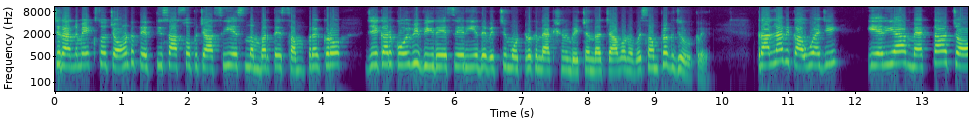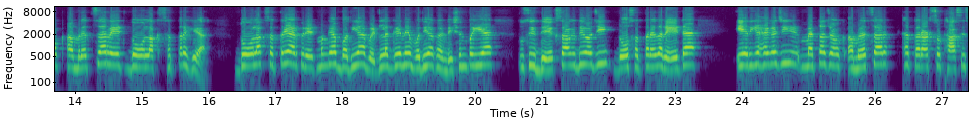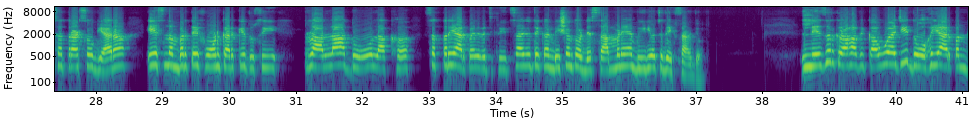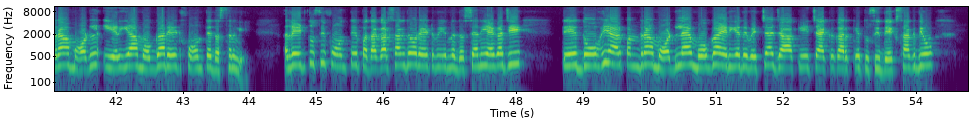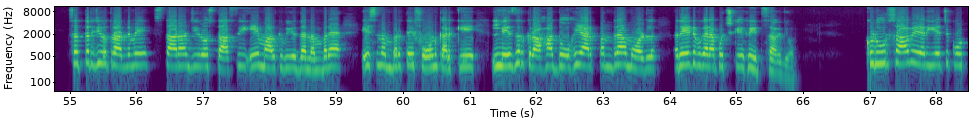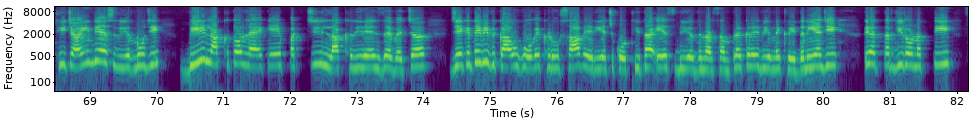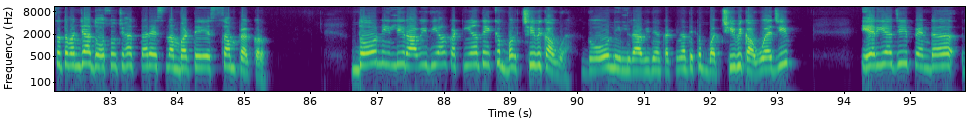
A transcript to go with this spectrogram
9414433785 ਇਸ ਨੰਬਰ ਤੇ ਸੰਪਰਕ ਕਰੋ। ਜੇਕਰ ਕੋਈ ਵੀ ਵੀਰ ਇਸ ਏਰੀਏ ਦੇ ਵਿੱਚ ਮੋਟਰ ਕਨੈਕਸ਼ਨ ਵੇਚਣ ਦਾ ਚਾਹਵਾਨ ਹੋਵੇ, ਸੰਪਰਕ ਜ਼ਰੂਰ ਕਰੇ। ਟਰਾਲਾ ਵਿਕਾਊ ਹੈ ਜੀ। ਏਰੀਆ ਮਹਿਤਾ ਚੌਕ, ਅੰਮ੍ਰਿਤਸਰ ਰੇਟ 270000 270000 ਰੁਪਏ ਰੇਟ ਮੰਗਿਆ, ਵਧੀਆ ਬਿੱਡ ਲੱਗੇ ਨੇ, ਵਧੀਆ ਕੰਡੀਸ਼ਨ ਪਈ ਹੈ। ਤੁਸੀਂ ਦੇਖ ਸਕਦੇ ਹੋ ਜੀ 270 ਇਹਦਾ ਰੇਟ ਹੈ। ਏਰੀਆ ਹੈਗਾ ਜੀ ਮਹਿਤਾ ਚੌਕ, ਅੰਮ੍ਰਿਤਸਰ 78888 70811 ਇਸ ਨੰਬਰ ਤੇ ਫੋਨ ਕਰਕੇ ਤੁਸੀਂ ਟਰਾਲਾ 2 ਲੱਖ 70000 ਰੁਪਏ ਦੇ ਵਿੱਚ ਖਰੀਦ ਸਕਦੇ ਹੋ ਤੇ ਕੰਡੀਸ਼ਨ ਤੁਹਾਡੇ ਸਾਹਮਣੇ ਹੈ ਵੀਡੀਓ 'ਚ ਦੇਖ ਸਕਦੇ ਹੋ। ਲੇਜ਼ਰ ਕਰਾਹਾ ਵਿਕਾਊ ਹੈ ਜੀ। 2015 model area Moga rate phone ਤੇ ਦੱਸਣਗੇ। ਰੇਟ ਤੁਸੀਂ ਫੋਨ ਤੇ ਪਤਾ ਕਰ ਸਕਦੇ ਹੋ। ਰੇਟ ਵੀਰ ਨੇ ਦੱਸਿਆ ਨਹੀਂ ਹੈਗਾ ਜੀ। ਤੇ 2015 ਮਾਡਲ ਹੈ, ਮੋਗਾ ਏਰੀਆ ਦੇ ਵਿੱਚ ਹੈ। ਜਾ ਕੇ ਚੈੱਕ ਕਰਕੇ ਤੁਸੀਂ ਦੇਖ ਸਕਦੇ ਹੋ। 70093 17087 ਇਹ ਮਾਲਕ ਵੀਰ ਦਾ ਨੰਬਰ ਹੈ। ਇਸ ਨੰਬਰ ਤੇ ਫੋਨ ਕਰਕੇ ਲੇਜ਼ਰ ਕਰਾਹਾ 2015 ਮਾਡਲ ਰੇਟ ਵਗੈਰਾ ਪੁੱਛ ਕੇ ਖਰੀਦ ਸਕਦੇ ਹੋ। ਖਡੂਰ ਸਾਹਿਬ ਏਰੀਏ 'ਚ ਕੋਠੀ ਚਾਹੀਦੀ ਹੈ ਇਸ ਵੀਰ ਨੂੰ ਜੀ। 20 ਲੱਖ ਤੋਂ ਲੈ ਕੇ 25 ਲੱਖ ਦੀ ਰੇਂਜ ਦੇ ਵਿੱਚ ਜੇ ਕਿਤੇ ਵੀ ਵਿਕਾਊ ਹੋਵੇ ਖਡੂਰ ਸਾਹਿਬ ਏਰੀਆ 'ਚ ਕੋਠੀ ਤਾਂ ਇਸ ਵੀਰ ਦੇ ਨਾਲ ਸੰਪਰਕ ਕਰੇ ਵੀਰ ਨੇ ਖਰੀਦਣੀ ਹੈ ਜੀ। 73029 57274 ਇਸ ਨੰਬਰ ਤੇ ਸੰਪਰਕ ਕਰੋ। ਦੋ ਨੀਲੀ ਰਾਵੀ ਦੀਆਂ ਕੱਟੀਆਂ ਤੇ ਇੱਕ ਬੱਚੀ ਵਿਕਾਊ ਹੈ। ਦੋ ਨੀਲੀ ਰਾਵੀ ਦੀਆਂ ਕੱਟੀਆਂ ਤੇ ਇੱਕ ਬੱਚੀ ਵਿਕਾਊ ਹੈ ਜੀ। ਏਰੀਆ ਜੀ ਪਿੰਡ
